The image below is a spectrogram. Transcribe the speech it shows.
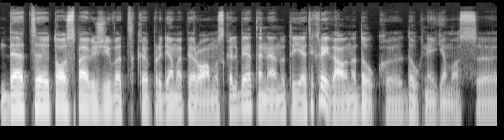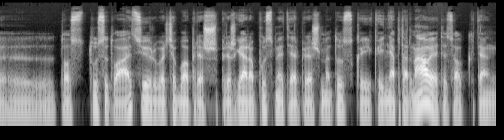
Bet e, tos, pavyzdžiui, vat, kai pradėjome apie Romus kalbėti, ne, nu, tai jie tikrai gauna daug, daug neigiamos e, tos tų situacijų. Ir va čia buvo prieš, prieš gerą pusmetį ar prieš metus, kai, kai neaptarnauja tiesiog ten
